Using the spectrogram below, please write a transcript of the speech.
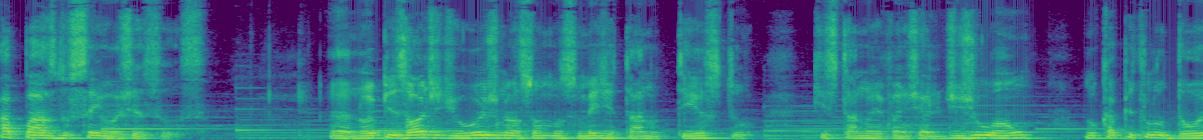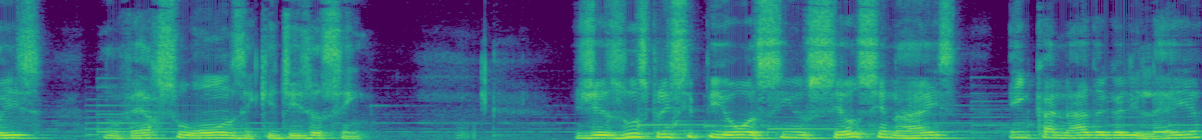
a paz do Senhor Jesus. É, no episódio de hoje, nós vamos meditar no texto que está no Evangelho de João, no capítulo 2, no verso 11, que diz assim: Jesus principiou assim os seus sinais em Caná da Galileia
